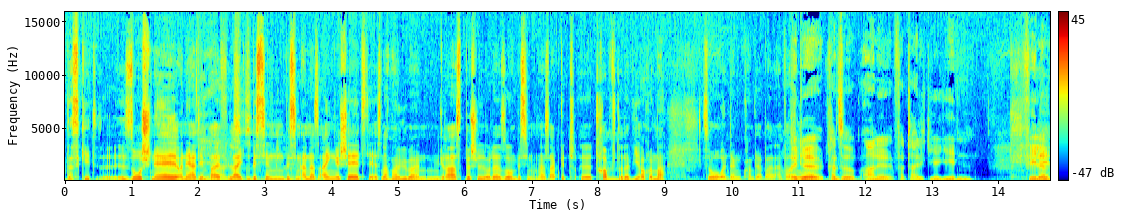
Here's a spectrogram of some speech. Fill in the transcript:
das geht äh, so schnell und er hat den Ja, Ball vielleicht ein bisschen, klar. ein bisschen anders eingeschätzt. Der ist nochmal über ein Grasbüschel oder so ein bisschen anders abgetropft Mhm. oder wie auch immer. So, und dann kommt der Ball einfach Heute so. kannst du, Arne verteidigt hier jeden Fehler.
